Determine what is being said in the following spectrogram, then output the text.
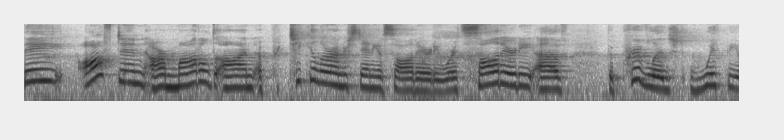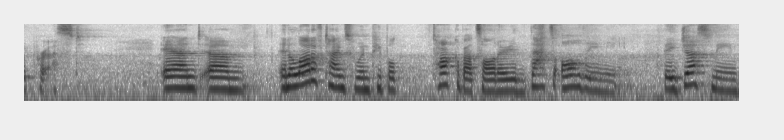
they often are modeled on a particular understanding of solidarity, where it's solidarity of the privileged with the oppressed. And, um, and a lot of times when people talk about solidarity, that's all they mean. They just mean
